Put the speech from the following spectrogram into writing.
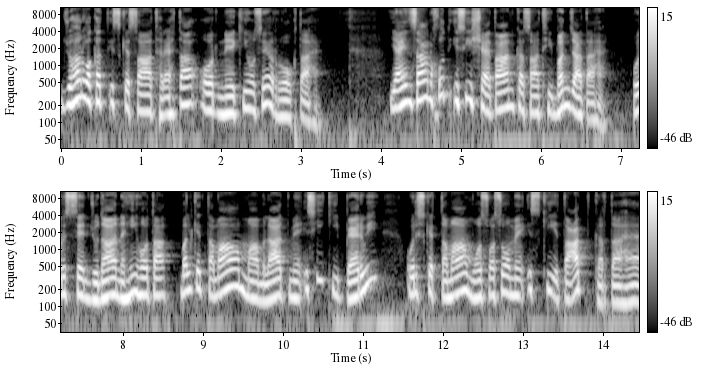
جو ہر وقت اس کے ساتھ رہتا اور نیکیوں سے روکتا ہے۔ یا انسان خود اسی شیطان کا ساتھی بن جاتا ہے۔ اور اس سے جدا نہیں ہوتا، بلکہ تمام معاملات میں اسی کی پیروی اور اس کے تمام وسوسوں میں اس کی اطاعت کرتا ہے۔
